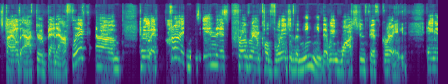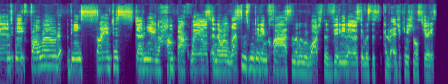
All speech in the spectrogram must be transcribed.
child actor, Ben Affleck, um, who at the time was in this program called Voyage of the Mimi that we watched in fifth grade. And it followed these scientists studying humpback whales, and there were lessons we did in class, and then we would watch the videos. It was this kind of educational series.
